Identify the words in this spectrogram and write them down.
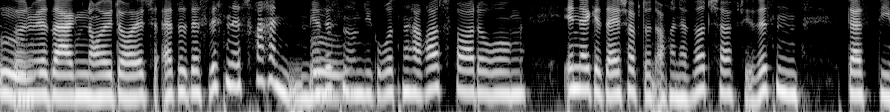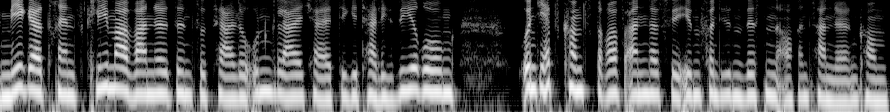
mhm. würden wir sagen, Neudeutsch. Also das Wissen ist vorhanden. Wir mhm. wissen um die großen Herausforderungen in der Gesellschaft und auch in der Wirtschaft. Wir wissen, dass die Megatrends Klimawandel sind, soziale Ungleichheit, Digitalisierung. Und jetzt kommt es darauf an, dass wir eben von diesem Wissen auch ins Handeln kommen.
